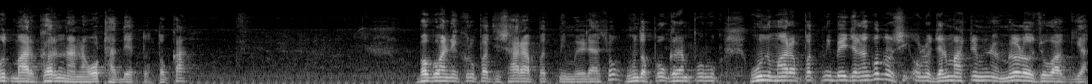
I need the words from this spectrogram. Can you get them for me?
હું તો મારા ઘરનાના ઓઠા દેતો તો કા? ભગવાનની કૃપાથી સારા પત્ની મળ્યા છો. હું તો પ્રોગ્રામ પૂરું હું ને મારા પત્ની બે જણા ગયો ઓલો જન્માષ્ટમીનો મેળો જોવા ગયા.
